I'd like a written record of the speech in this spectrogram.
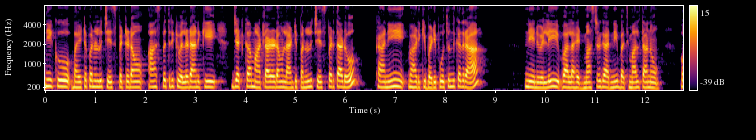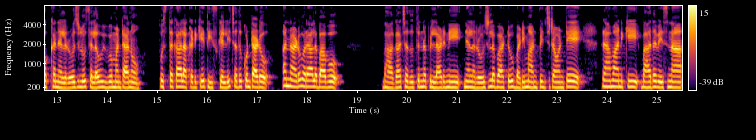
నీకు బయట పనులు చేసి పెట్టడం ఆసుపత్రికి వెళ్ళడానికి జట్కా మాట్లాడడం లాంటి పనులు చేసి పెడతాడు? కానీ వాడికి బడిపోతుంది కదరా. నేను వెళ్ళి వాళ్ళ హెడ్ మాస్టర్ గారిని బతిమాలుతాను. ఒక్క నెల రోజులు సెలవు ఇవ్వమంటాను. పుస్తకాలు అక్కడికే తీసుకెళ్ళి చదువుకుంటాడు అన్నాడు వరాల బాబు బాగా చదువుతున్న పిల్లాడిని నెల రోజుల పాటు బడి మాన్పించడం అంటే రామానికి బాధ వేసిన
